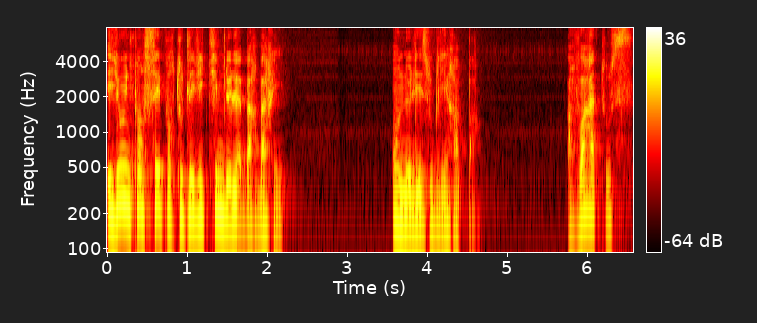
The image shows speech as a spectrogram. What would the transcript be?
Ayons une pensée pour toutes les victimes de la barbarie. On ne les oubliera pas. Au revoir à tous.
